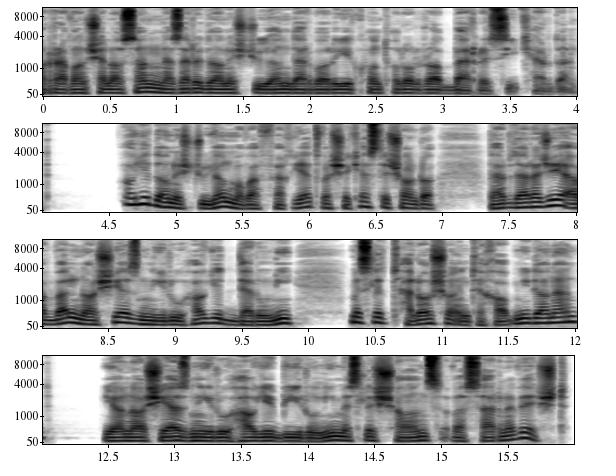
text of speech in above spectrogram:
روانشناسان نظر دانشجویان درباره کنترل را بررسی کردند. آیا دانشجویان موفقیت و شکستشان را در درجه اول ناشی از نیروهای درونی مثل تلاش و انتخاب می دانند یا ناشی از نیروهای بیرونی مثل شانس و سرنوشت؟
